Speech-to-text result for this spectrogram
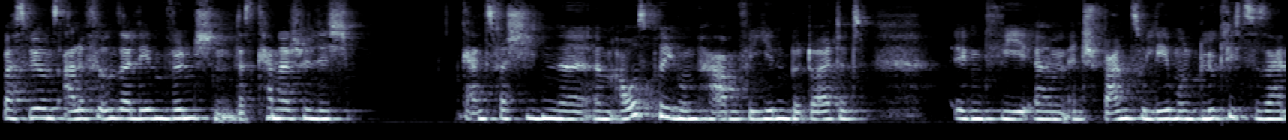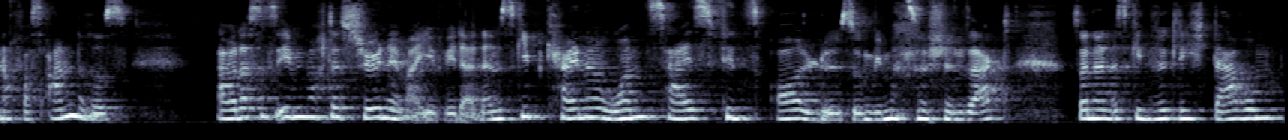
was wir uns alle für unser Leben wünschen. Das kann natürlich ganz verschiedene ähm, Ausprägungen haben. Für jeden bedeutet irgendwie ähm, entspannt zu leben und glücklich zu sein auch was anderes. Aber das ist eben noch das Schöne im Ayurveda, denn es gibt keine One-Size-Fits-All-Lösung, wie man so schön sagt, sondern es geht wirklich darum,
